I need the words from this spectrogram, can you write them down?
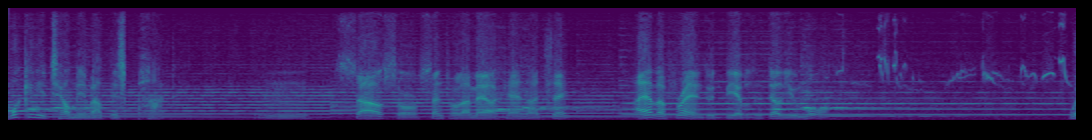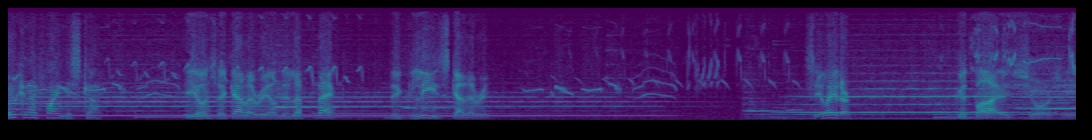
What can you tell me about this pot? Mm, South or Central American, I'd say. I have a friend who'd be able to tell you more. Where can I find this guy? He owns a gallery on the left bank, the Glease Gallery. See you later. Goodbye, Georgie.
